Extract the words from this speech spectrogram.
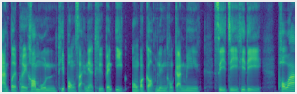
การเปิดเผยข้อมูลที่โปร่งใสเนี่ยถือเป็นอีกองค์ประกอบหนึ่งของการมี CG ที่ดี เพราะว่า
